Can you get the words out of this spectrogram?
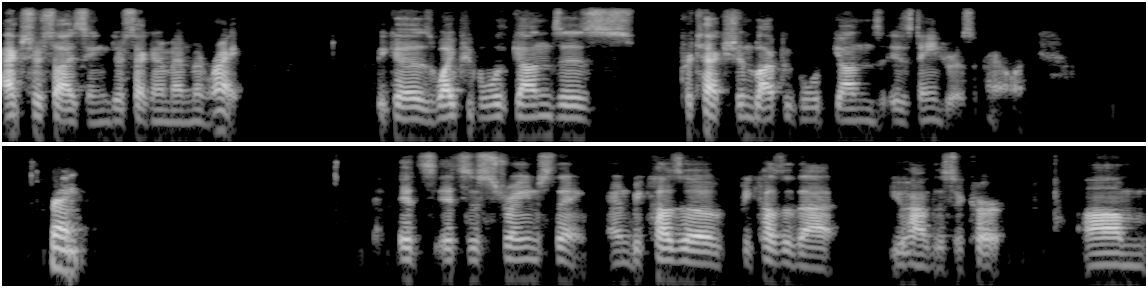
exercising their Second Amendment right because white people with guns is protection, black people with guns is dangerous. Apparently, Right. It's it's a strange thing, and because of because of that, you have this occur. Um,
